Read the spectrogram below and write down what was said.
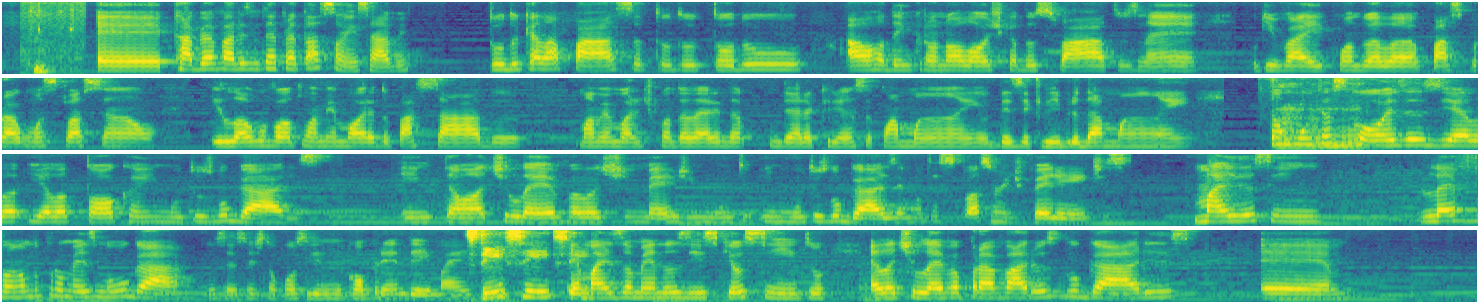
é, cabe a várias interpretações, sabe? Tudo que ela passa, tudo, todo a ordem cronológica dos fatos, né, o que vai quando ela passa por alguma situação e logo volta uma memória do passado, uma memória de quando ela ainda, ainda era criança com a mãe, o desequilíbrio da mãe. São Uhum. muitas coisas e ela, e ela toca em muitos lugares. Então ela te leva, ela te imerge em, muito, em muitos lugares, em muitas situações diferentes. Mas assim, levando para o mesmo lugar. Não sei se vocês estão conseguindo me compreender, mas Sim, sim, sim. é mais ou menos isso que eu sinto. Ela te leva para vários lugares. É,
